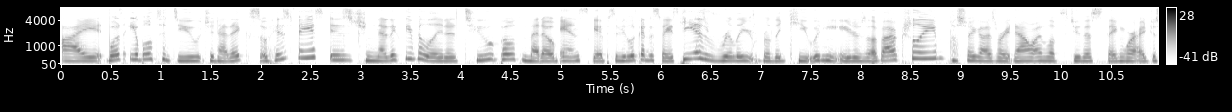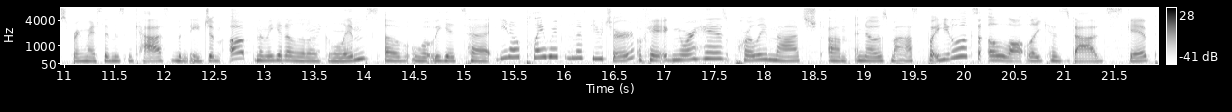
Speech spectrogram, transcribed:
I was able to do genetics. So his face is genetically related to both Meadow and Skips. If you look at his face, he is really, really cute when he he ages up actually. I'll show you guys right now. I love to do this thing where I just bring my Sims and CAS and then age them up. And then we get a little glimpse of what we get to, you know, play with in the future. Okay, ignore his poorly matched um, nose mask, but he looks a lot like his dad, Skip,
